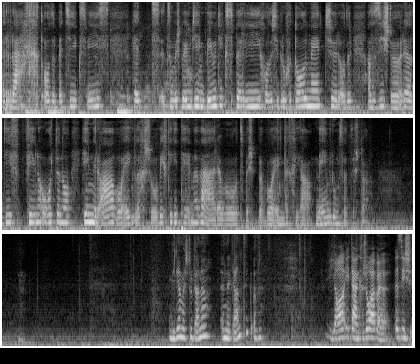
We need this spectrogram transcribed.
Recht oder beziehungsweise hat zum Beispiel irgendwie im Bildungsbereich oder sie brauchen Dolmetscher oder also sie stehen relativ vielen Orten noch hinter an, wo eigentlich schon wichtige Themen wären, wo, wo eigentlich ja, mehr im Raum sollten stehen. Miriam, hast du da noch eine Ergänzung? Oder? Ja, ich denke schon eben, es ist,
